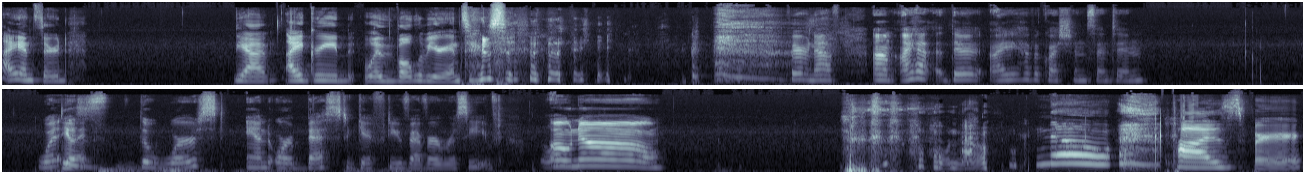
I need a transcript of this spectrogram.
I answered. Yeah, I agreed with both of your answers. Fair enough. Um, I have there. I have a question sent in. What Do is the worst and or best gift you've ever received? Oh, oh no! oh no. no. Pause for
